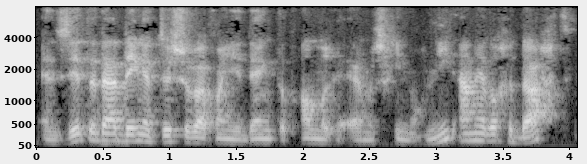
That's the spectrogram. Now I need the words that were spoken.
En zitten daar dingen tussen waarvan je denkt dat anderen er misschien nog niet aan hebben gedacht?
